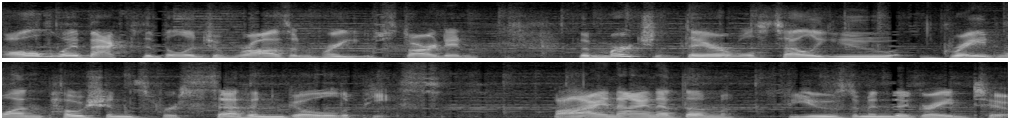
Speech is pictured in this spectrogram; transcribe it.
all the way back to the village of Rosin where you started. The merchant there will sell you grade 1 potions for 7 gold apiece. Buy 9 of them, fuse them into grade 2.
